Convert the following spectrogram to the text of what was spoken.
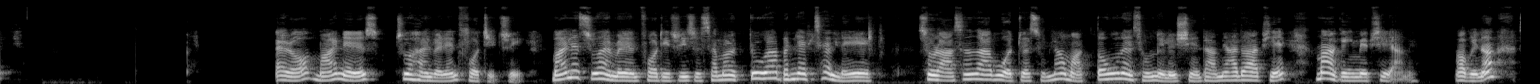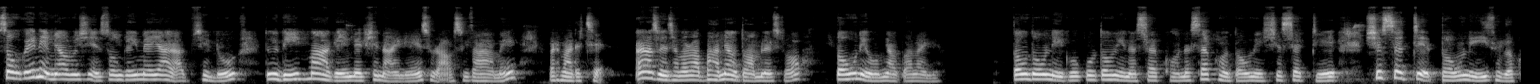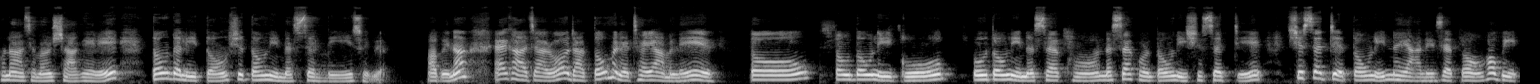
အဲ့တော့ minus 243 minus 243ဆိုဆမ်မတို့သူကဘယ်နဲ့ချက်လဲဆိုတာစဉ်းစားဖို့အတွက်ဆိုနောက်မှာ3နဲ့ဆုံးနေလို့ရှိရင်ဒါများသောအားဖြင့်မကိန်းပဲဖြစ်ရမယ်ဟုတ်ပြီနော်စုံကိန်းတွေမြောက်လို့ရှိရင်စုံကိန်းပဲရတာဖြစ်လို့သူဒီမှာကိန်းပဲဖြစ်နိုင်တယ်ဆိုတာကိုစဉ်းစားရမယ်ပထမတစ်ချက်အဲ့ဒါဆိုရင်ကျွန်တော်တို့ကဘာမြောက်သွားမလဲဆိုတော့3တွေကိုမြောက်သွားလိုက်မယ် 3 3လေးကိုကို3လေး29 29 3လေး81 81 3လေးဆိုပြီးတော့ခုနကကျွန်တော်တို့ရှာခဲ့တယ်3တလီ3 8 3လေး24ဆိုပြီးတော့ဟုတ်ပြီနော်အဲ့ခါကျတော့ဒါ3မနဲ့ထည့်ရမလဲ3 3 3လေးကိုကို3လေး29 29 3လေး81 81 3လေး243ဟုတ်ပြီ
